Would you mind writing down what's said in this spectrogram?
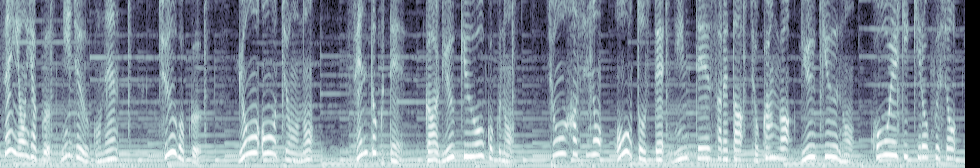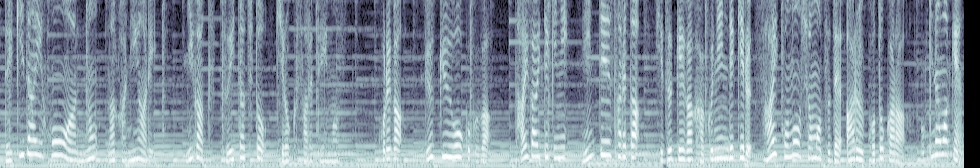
1425年中国明王朝の宣徳帝が琉球王国の小橋の王として認定された書簡が琉球の交易記録書歴代法案の中にあり2月1日と記録されています。これが琉球王国が対外的に認定された日付が確認できる最古の書物であることから沖縄県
